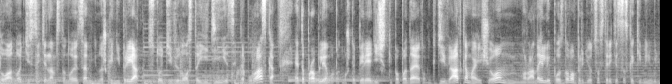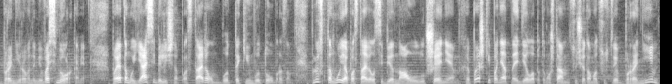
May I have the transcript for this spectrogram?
то оно действительно становится немножко неприятным. 190 единиц для Бураска это проблема, потому что периодически попадает он к девяткам, а еще рано или поздно вам придется встретиться с какими-нибудь бронированными восьмерками. Поэтому я себе лично поставил вот таким вот образом. Плюс к тому я поставил себе на улучшение хпшки, понятное дело, потому что с учетом отсутствия брони,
